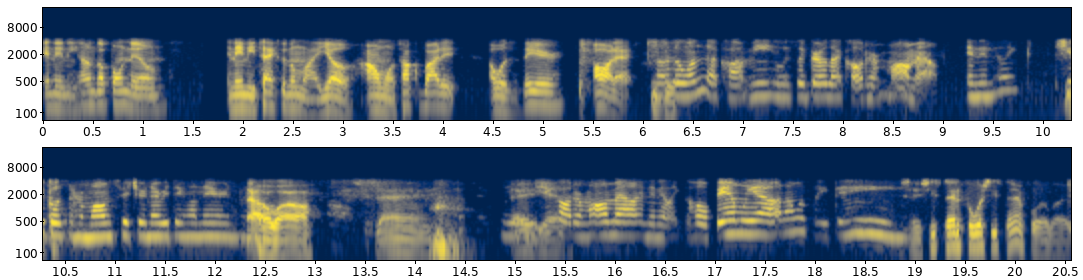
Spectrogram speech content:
and then he hung up on them, and then he texted them like, "Yo, I don't want to talk about it. I wasn't there. All that." He Oh, just- the one that caught me was the girl that called her mom out, and then like she posted her mom's picture and everything on there, and like, Oh wow. Dang. yeah, hey, she yeah. called her mom out, and then like the whole family out, and I was like, dang. Shit, She's standing for what she standing for. Like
